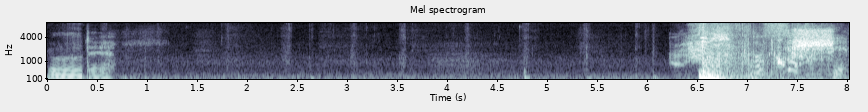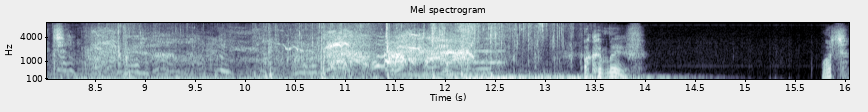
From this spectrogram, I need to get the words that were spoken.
Oh dear. Oh shit! Shit! I couldn't move. What?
